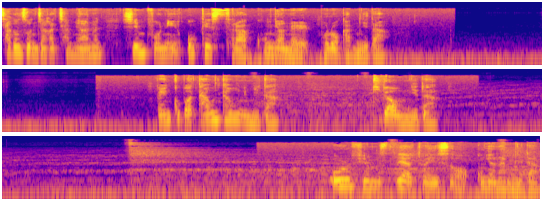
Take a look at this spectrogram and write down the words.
작은 손자가 참여하는 심포니 오케스트라 공연을 보러 갑니다. 밴쿠버 다운타운입니다. 비가 옵니다. 올듐 시어터에서 공연합니다.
